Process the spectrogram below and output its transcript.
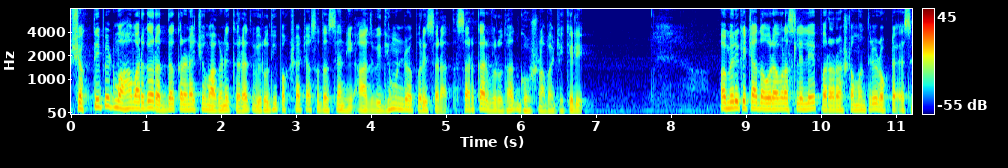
शक्तीपीठ महामार्ग रद्द करण्याची मागणी करत विरोधी पक्षाच्या सदस्यांनी आज विधिमंडळ परिसरात सरकारविरोधात घोषणाबाजी केली. अमेरिकेच्या दौऱ्यावर असलेले परराष्ट्र मंत्री डॉक्टर एस.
